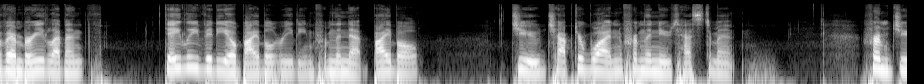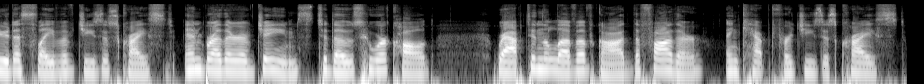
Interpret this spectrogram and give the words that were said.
November 11th. Daily video Bible reading from the Net Bible. Jude chapter 1 from the New Testament. From Jude, a slave of Jesus Christ, and brother of James, to those who are called, wrapped in the love of God the Father, and kept for Jesus Christ.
